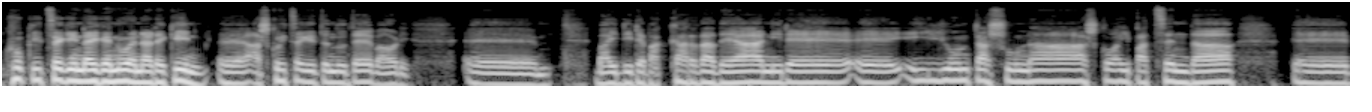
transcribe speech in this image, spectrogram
guk hitz egin nahi genuenarekin e, asko hitz egiten dute ba hori e, bai nire bakardadea nire e, iluntasuna asko aipatzen da e,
